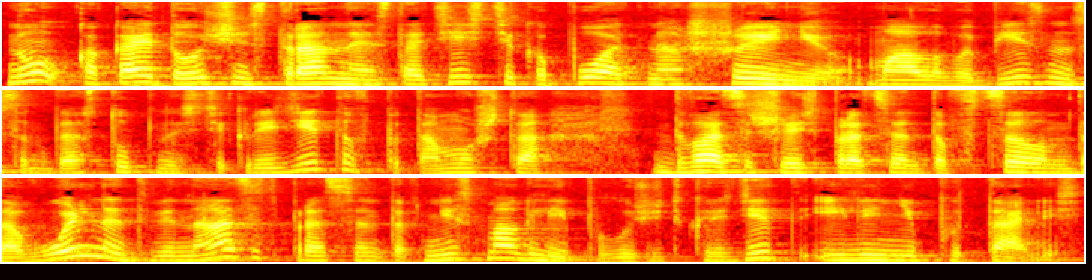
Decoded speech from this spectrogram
Ну, какая-то очень странная статистика по отношению малого бизнеса к доступности кредитов, потому что 26% в целом довольны, 12% не смогли получить кредит или не пытались.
